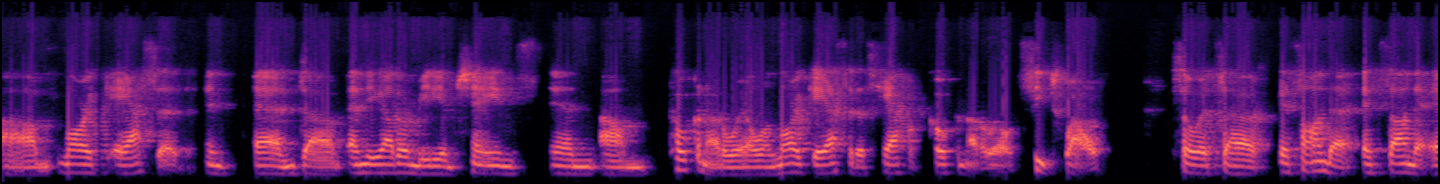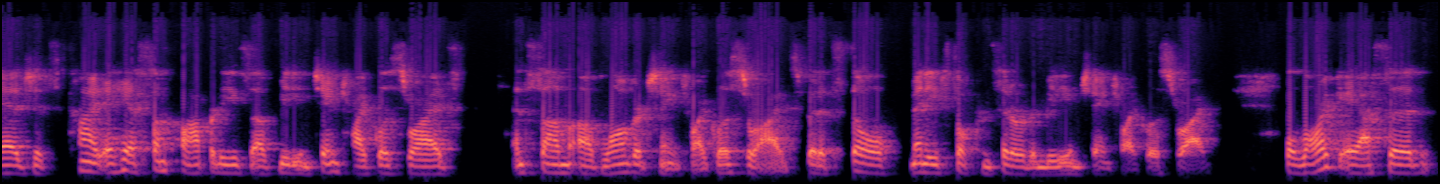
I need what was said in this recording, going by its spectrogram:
um, lauric acid and and uh, and the other medium chains in um, coconut oil. And lauric acid is half of coconut oil, C12. So it's uh, it's on the it's on the edge. It's kind it has some properties of medium chain triglycerides and some of longer chain triglycerides, but it's still many still consider it a medium chain triglyceride. Well, lauric acid,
